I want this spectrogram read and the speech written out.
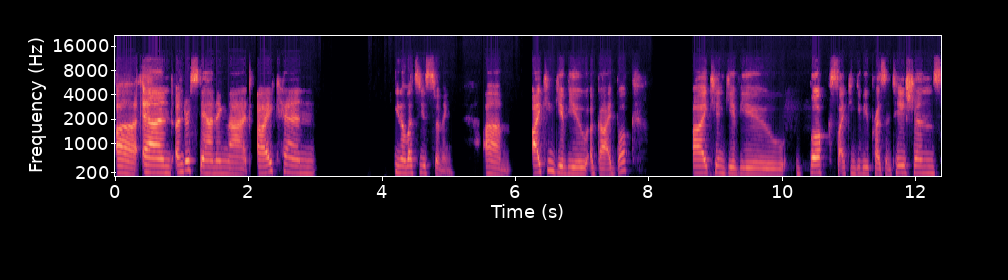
uh, and understanding that I can, you know, let's use swimming. Um, I can give you a guidebook I can give you books, I can give you presentations,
